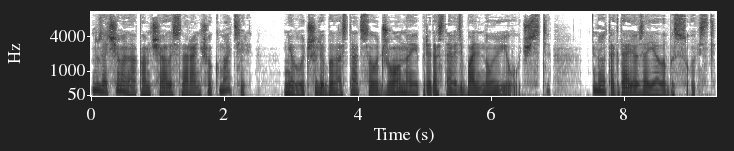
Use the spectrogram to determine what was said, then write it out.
Ну зачем она помчалась на ранчо к матери? Не лучше ли было остаться у Джона и предоставить больную ее участи? Но тогда ее заела бы совесть.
